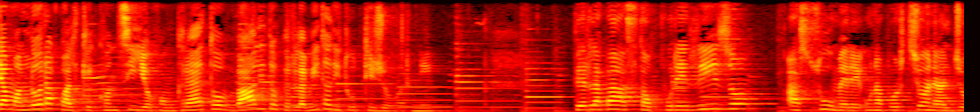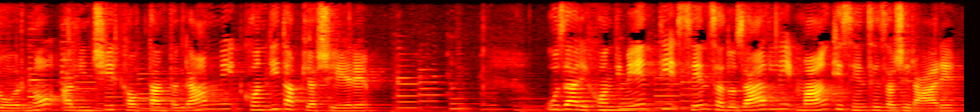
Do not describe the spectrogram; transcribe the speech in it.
Vediamo allora qualche consiglio concreto valido per la vita di tutti i giorni. Per la pasta oppure il riso, assumere una porzione al giorno, all'incirca 80 grammi, condita a piacere. Usare i condimenti senza dosarli ma anche senza esagerare.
